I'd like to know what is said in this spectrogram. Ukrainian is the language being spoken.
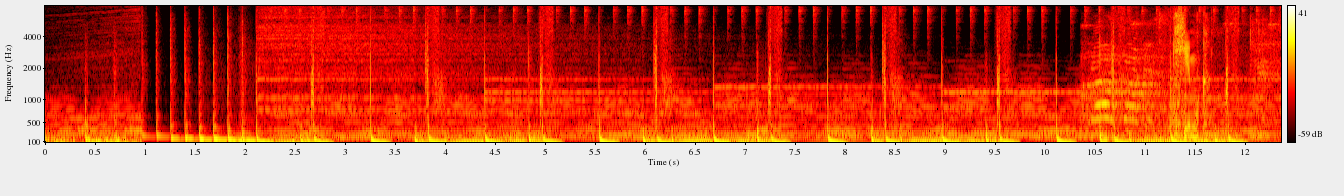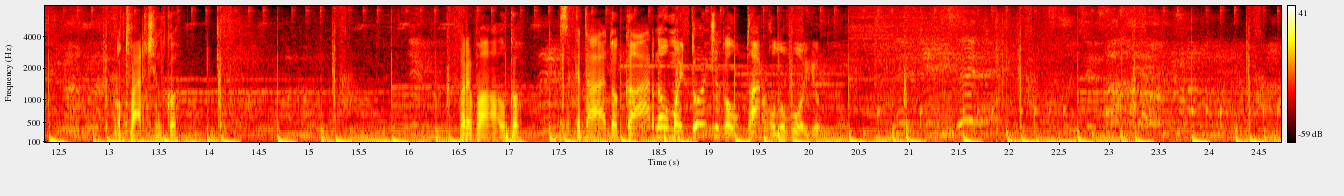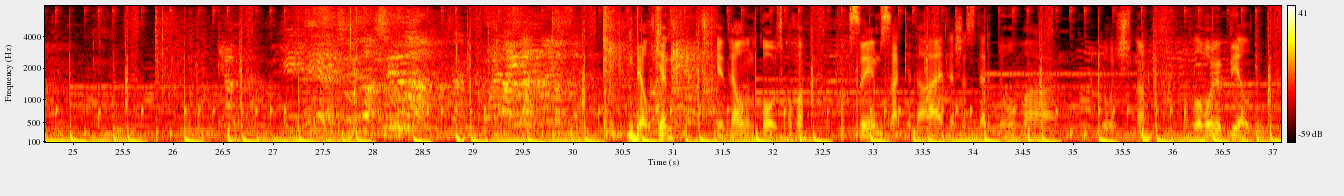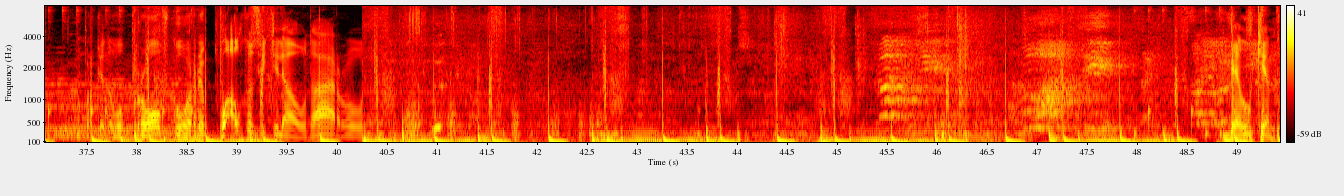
Хімк. Отверченко. Рибалко. Закидає до карного майданчика. Удар головою. Білкін. І для Оленковського. Максим закидає для Шестерньова. Точно. Головою Білкін. Прокинув у бровку. Рибалко звідтіля удару. Білкін.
